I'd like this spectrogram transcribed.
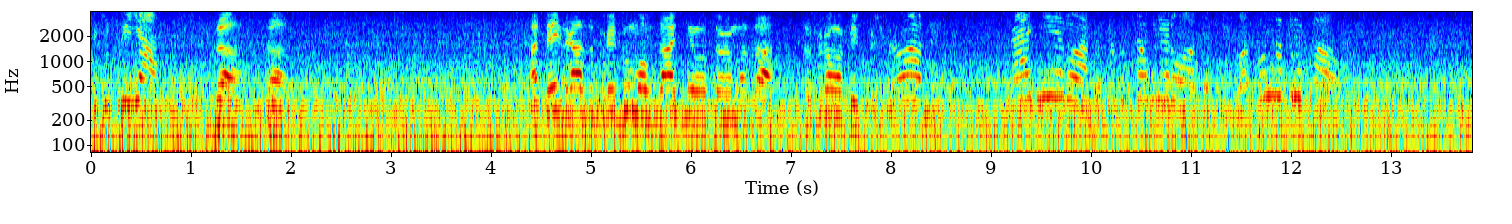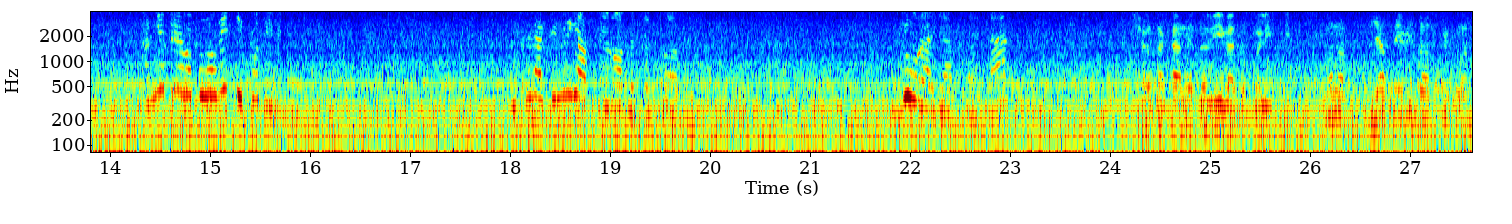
такий приятний. Да, да. А ти зразу придумав заднього тормоза. То зробить, блін. Робить. Задній робить, а сказав не робить. От він набрехав. А мені треба було вийти і подивитися. І сказати, ну як не робите, робить. Дура я, блядь, так? Що така недовіра до поліції? Вона, я цей відео прикладу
